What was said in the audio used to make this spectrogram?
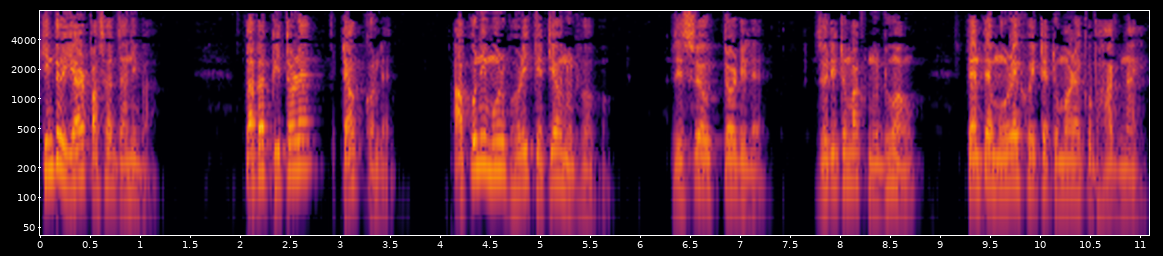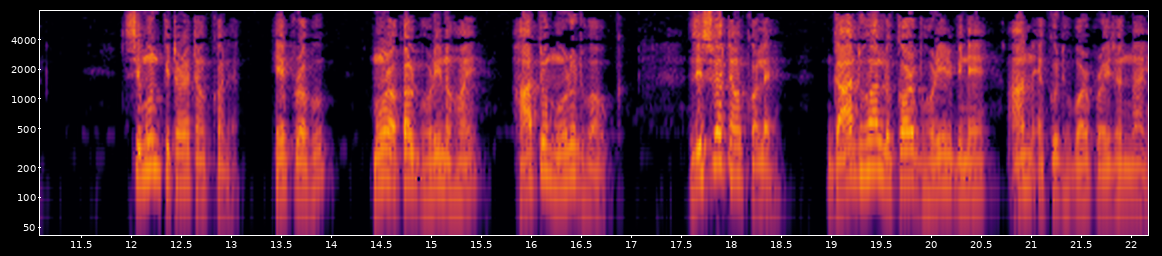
কিন্তু ইয়াৰ পাছত জানিবা। তাতে পিতৰে তেওঁক কলে আপুনি মোৰ ভৰি কেতিয়াও নুধুৱাব। যীশুৱে উত্তৰ দিলে যদি তোমাক নুধুৱাও তেন্তে মোৰে সৈতে তোমাৰ একো ভাগ নাই। চিমুন পিতৰে তেওঁক কলে হে প্ৰভু মোৰ অকল ভৰি নহয় হাতো মোৰো ধুৱাওক। যীশুৱে তেওঁক কলে গা ধোৱা লোকৰ ভৰিৰ বিনে আন একো ধুবৰ প্ৰয়োজন নাই।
